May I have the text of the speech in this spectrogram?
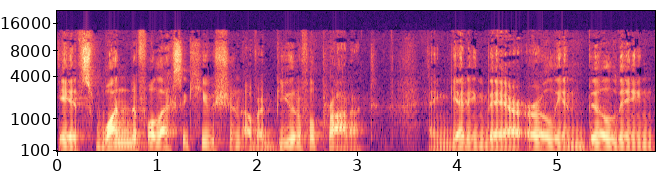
It's wonderful execution of a beautiful product and getting there early and building.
